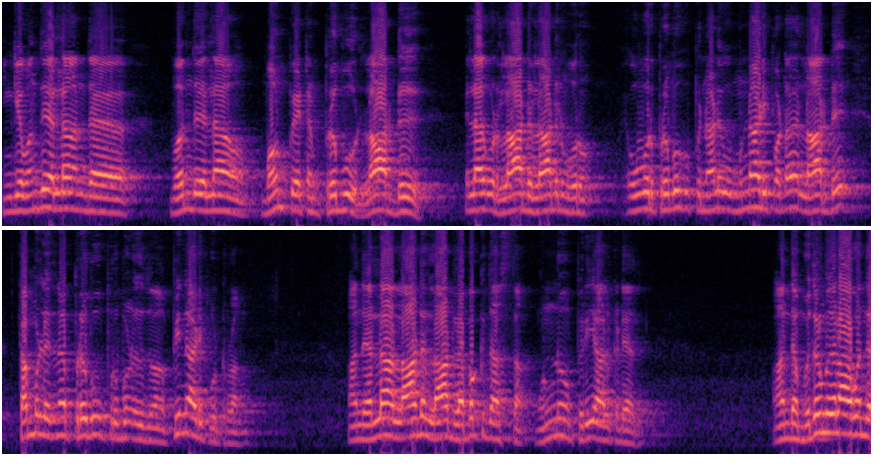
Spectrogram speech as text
இங்கே வந்து எல்லாம் அந்த வந்து எல்லாம் மவுண்ட் பேட்டன் பிரபு லார்டு. எல்லாரும் ஒரு லார்டு லார்டுன்னு வரும். ஒவ்வொரு பிரபுக்கு பின்னாடி முன்னாடி போட்டால் லார்டு தமிழ் எதுனா பிரபு பிரபுன்னு எழுதுவாங்க. பின்னாடி போட்டுருவாங்க. அந்த எல்லா லார்டு லார்டு லபக்கு தாஸ் தான். ஒன்றும் பெரிய ஆள் கிடையாது. அந்த முதன் முதலாக வந்த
